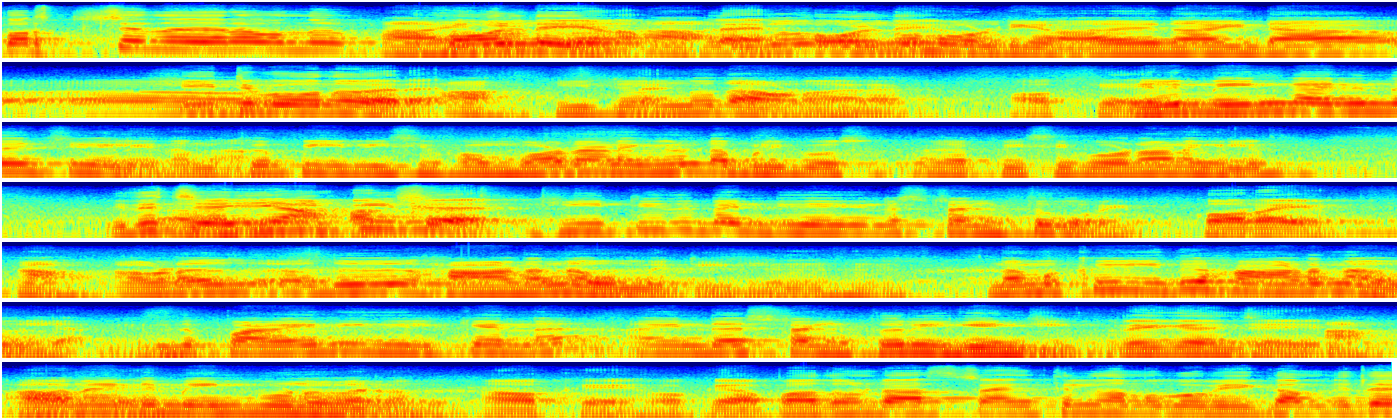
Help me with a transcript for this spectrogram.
കുറച്ച് നേരം ഒന്ന് ഹോൾഡ് ചെയ്യണം ഹോൾഡ് ചെയ്യണം. അതായത് അതിന്റെ ഹീറ്റ് പോകുന്ന വരെ ഹീറ്റ് ഒന്ന് തവണ വരെ ഓക്കെ ഇതിൽ മെയിൻ കാര്യം എന്താ വെച്ചാൽ നമുക്ക് P V C foam board ആണെങ്കിലും ഡബ്ല്യു പി സി ബോർഡ് ആണെങ്കിലും ഇത് ചെയ്യാം പക്ഷേ ഹീറ്റ് ചെയ്ത് ബെൻഡ് ചെയ്ത് സ്ട്രെങ്ത് കുറയും. കുറയും. ആ അവിടെ അത് ഹാർഡൻ ആവും മെറ്റീരിയൽ നമുക്ക് ഇത് ഹാർഡൻ ആവില്ല. ഇത് പഴയ രീതിയിലേക്ക് തന്നെ അതിന്റെ സ്ട്രെങ്ത് റീഗെയിൻ ചെയ്യും. റീഗെയിൻ ചെയ്യും. അതാണ് അതിന്റെ മെയിൻ ഗുണം വരുന്നത്. ഓക്കെ ഓക്കെ അപ്പൊ അതുകൊണ്ട് ആ സ്ട്രെങ്ത്തിൽ നമുക്ക് ഉപയോഗിക്കാം. ഇത്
